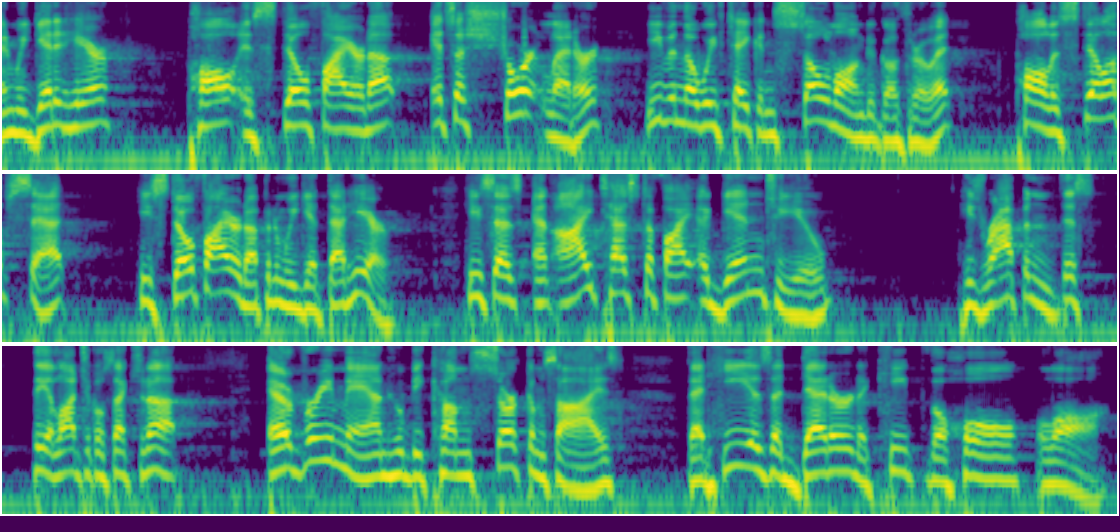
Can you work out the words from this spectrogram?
and we get it here. Paul is still fired up. It's a short letter, even though we've taken so long to go through it. Paul is still upset. He's still fired up, and we get that here. He says, And I testify again to you he's wrapping this theological section up. Every man who becomes circumcised, that he is a debtor to keep the whole law.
